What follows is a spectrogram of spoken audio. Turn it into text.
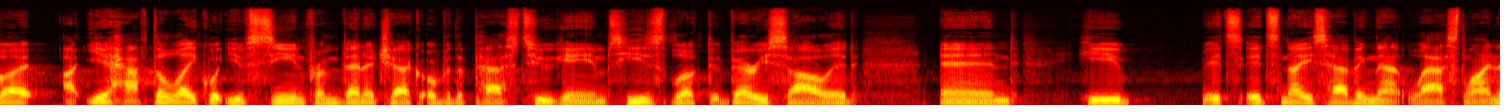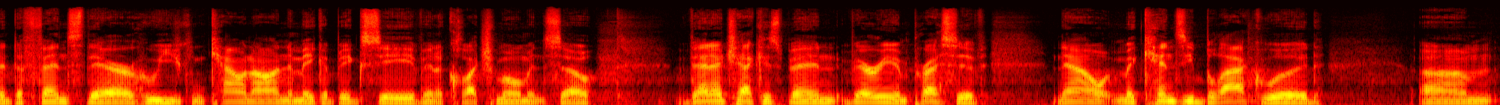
but uh, you have to like what you've seen from Vanecek over the past two games. He's looked very solid, and he it's it's nice having that last line of defense there who you can count on to make a big save in a clutch moment. So Vanecek has been very impressive. Now Mackenzie Blackwood, um,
